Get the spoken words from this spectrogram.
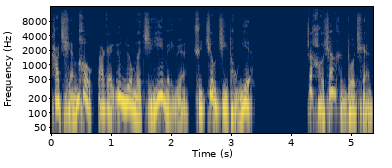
他前后大概运用了几亿美元去救济同业，这好像很多钱，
